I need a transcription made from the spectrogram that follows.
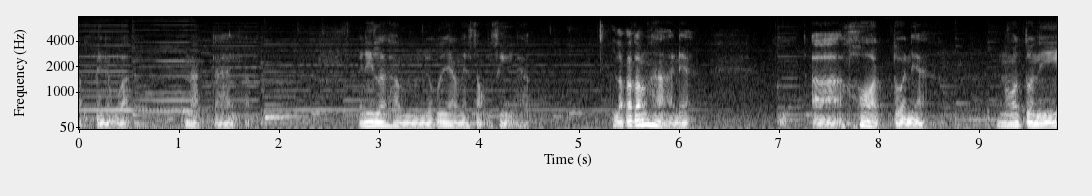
3เป็นจังหวะหนักได้ครับ อันนี้เราทำยกตัวอย่างในสองสี่นะครับ เราก็ต้องหาเนี่ยอคอร์ดตัวเนี้ยโน้ตตัวนี้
